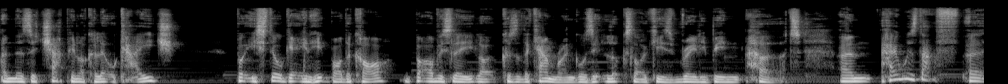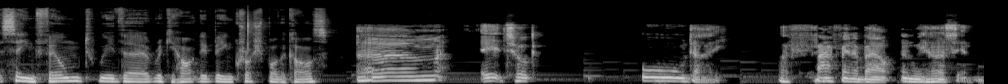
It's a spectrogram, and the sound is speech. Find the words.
And there's a chap in like a little cage but he's still getting hit by the car. But obviously, like because of the camera angles, it looks like he's really been hurt. Um, how was that f- uh, scene filmed with uh, Ricci Harnett being crushed by the cars? Um, it took all day of faffing about and rehearsing.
